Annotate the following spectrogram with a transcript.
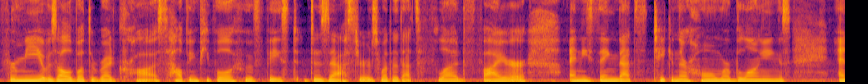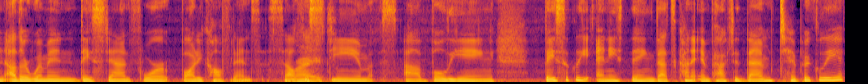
for me, it was all about the Red Cross, helping people who have faced disasters, whether that's flood, fire, anything that's taken their home or belongings. And other women, they stand for body confidence, self esteem, uh, bullying, basically anything that's kind of impacted them. Typically,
